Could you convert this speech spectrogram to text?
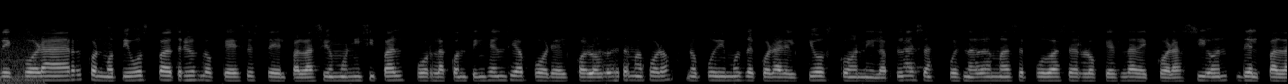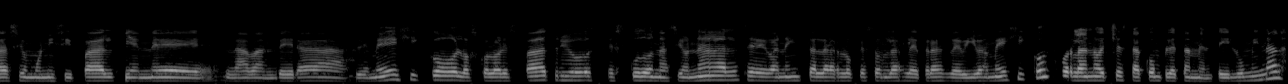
decorar con motivos patrios lo que es este el Palacio Municipal por la contingencia por el color del semáforo no pudimos decorar el kiosco ni la plaza pues nada más se pudo hacer lo que es la decoración del Palacio Municipal. Tiene la bandera de México los colores patrios escudo nacional se van a instalar lo que son las letras de Viva México. Por la noche está completamente iluminada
